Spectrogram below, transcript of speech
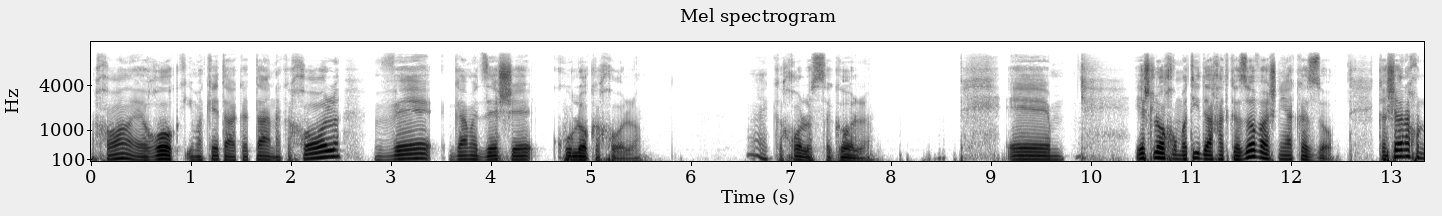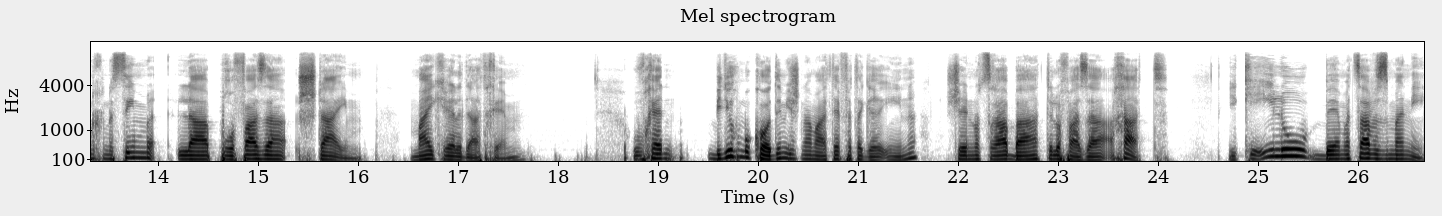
נכון? הירוק עם הקטע הקטן הכחול, וגם את זה שכולו כחול. אה, כחול או סגול. אה, יש לו כרומטידה אחת כזו והשנייה כזו. כאשר אנחנו נכנסים לפרופאזה 2, מה יקרה לדעתכם? ובכן, בדיוק כמו קודם ישנה מעטפת הגרעין שנוצרה בטלופאזה אחת. היא כאילו במצב זמני,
